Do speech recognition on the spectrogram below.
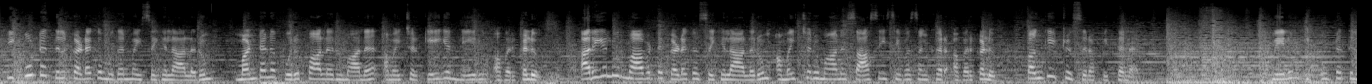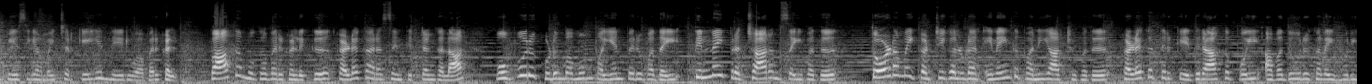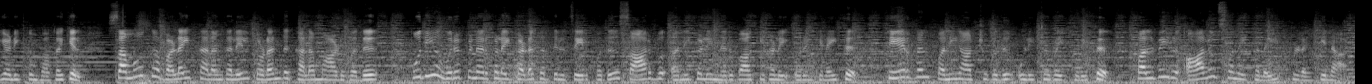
இக்கூட்டத்தில் கழக முதன்மை செயலாளரும் மண்டல பொறுப்பாளருமான அமைச்சர் கே. என். நேரு அவர்களும் அரியலூர் மாவட்ட கழக செயலாளரும் அமைச்சருமான சாசி சிவசங்கர் அவர்களும் பங்கேற்று சிறப்பித்தனர். மேலும் இக்கூட்டத்தில் பேசிய அமைச்சர் கே. என். நேரு அவர்கள் பாக முகவர்களுக்கு கழக அரசின் திட்டங்களால் ஒவ்வொரு குடும்பமும் பயன்பெறுவதை திண்ணை பிரச்சாரம் செய்வது தோழமை கட்சிகளுடன் இணைந்து பணியாற்றுவது கழகத்திற்கு எதிராக பொய் அவதூறுகளை முறியடிக்கும் வகையில் சமூக வலைத்தளங்களில் தொடர்ந்து களமாடுவது புதிய உறுப்பினர்களை கழகத்தில் சேர்ப்பது சார்பு அணிகளின் நிர்வாகிகளை ஒருங்கிணைத்து தேர்தல் பணியாற்றுவது உள்ளிட்டவை குறித்து பல்வேறு ஆலோசனைகளை வழங்கினாா்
